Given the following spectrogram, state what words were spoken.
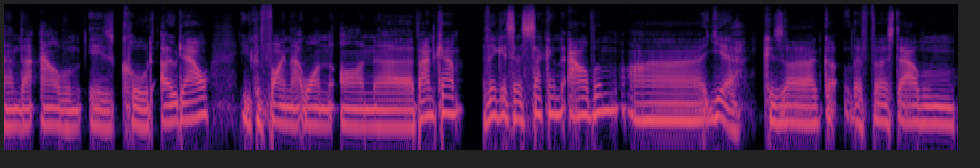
and that album is called Odal. You can find that one on uh, Bandcamp. I think it's their second album. Uh, yeah, because I got their first album.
